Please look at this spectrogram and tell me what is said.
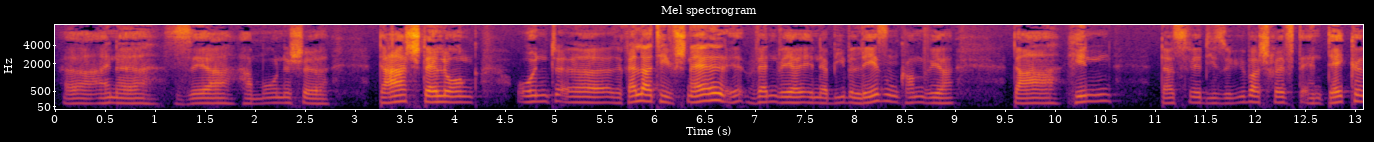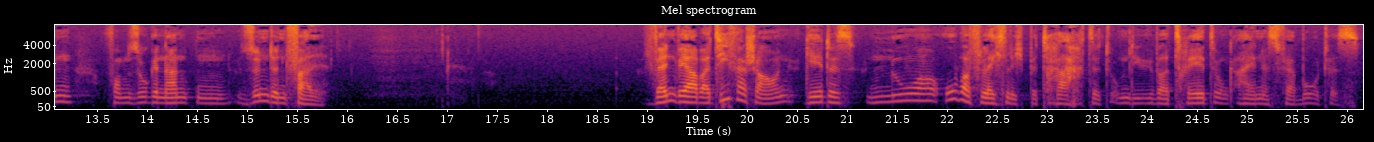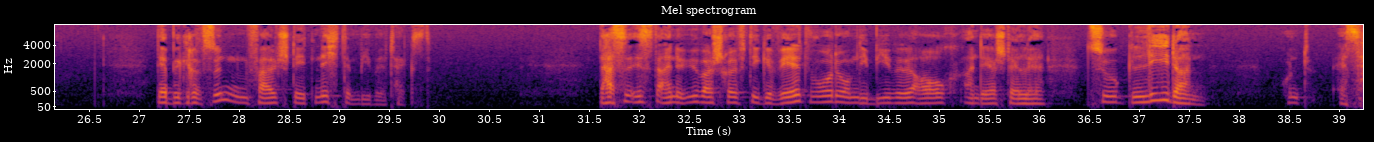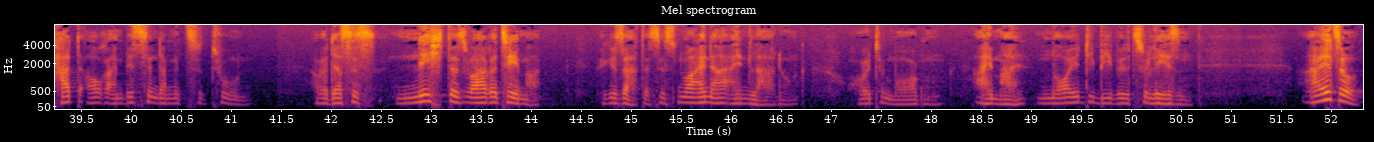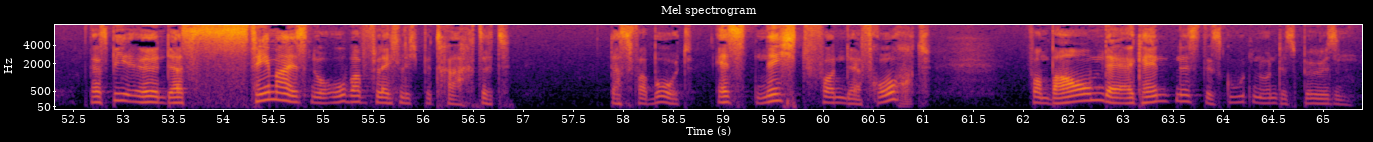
Äh, eine sehr harmonische Darstellung. Und äh, relativ schnell, wenn wir in der Bibel lesen, kommen wir dahin, dass wir diese Überschrift entdecken vom sogenannten Sündenfall. Wenn wir aber tiefer schauen, geht es nur oberflächlich betrachtet um die Übertretung eines Verbotes. Der Begriff Sündenfall steht nicht im Bibeltext. Das ist eine Überschrift, die gewählt wurde, um die Bibel auch an der Stelle zu gliedern. Und es hat auch ein bisschen damit zu tun. Aber das ist nicht das wahre Thema. Wie gesagt, es ist nur eine Einladung, heute Morgen einmal neu die Bibel zu lesen. Also, das, äh, das Thema ist nur oberflächlich betrachtet. Das Verbot. Esst nicht von der Frucht, vom Baum der Erkenntnis des Guten und des Bösen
